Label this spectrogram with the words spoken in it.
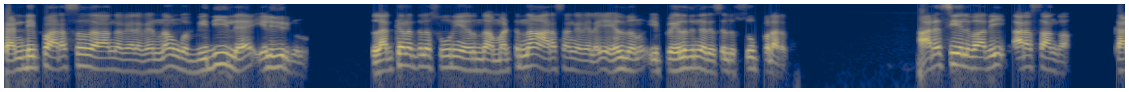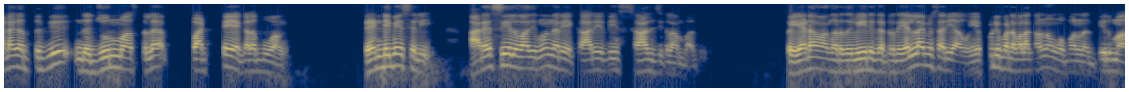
கண்டிப்பா அரசாங்க வேலை வேணும்னா உங்க விதியில எழுதியிருக்கணும். லக்கணத்துல சூரியன் இருந்தா மட்டும்தான் அரசாங்க வேலையை எழுதணும். இப்ப எழுதுங்க ரிசல்ட் சூப்பரா இருக்கும். அரசியல்வாதி அரசாங்கம். கடகத்துக்கு இந்த ஜூன் மாசத்துல பட்டையை கிளப்புவாங்க. ரெண்டுமே சரி. அரசியல்வாதிகளும் நிறைய காரியத்தையும் சாதிச்சுக்கலாம் பார்த்து இப்ப இடம் வாங்குறது வீடு கட்டுறது எல்லாமே சரியாகும். எப்படிப்பட்ட வழக்கம்னு உங்க பக்கம் தீர்மா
